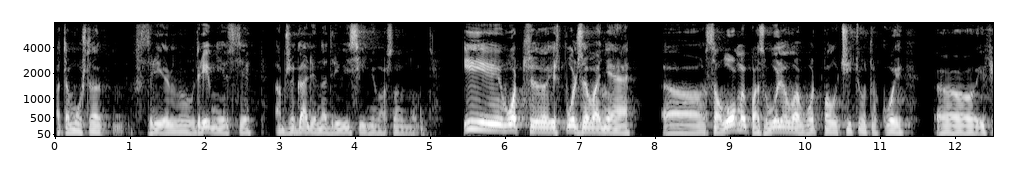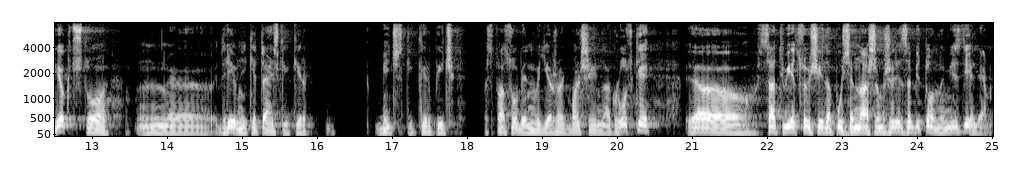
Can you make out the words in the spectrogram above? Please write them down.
потому что в древности обжигали на древесине в основном. И вот э, использование э, соломы позволило вот получить вот такой э, эффект, что э, древний китайский керамический кирпич способен выдерживать большие нагрузки, э, соответствующие, допустим, нашим железобетонным изделиям.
